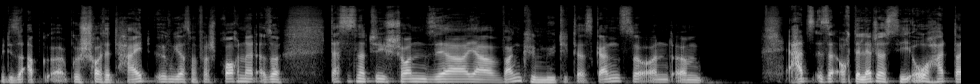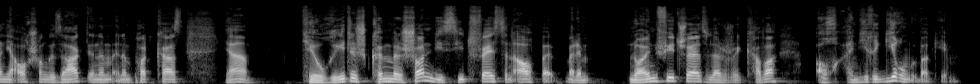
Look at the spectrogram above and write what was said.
mit dieser Abgeschottetheit, irgendwie, was man versprochen hat. Also, das ist natürlich schon sehr, ja, wankelmütig, das Ganze. Und ähm, er hat, ist auch der Ledger CEO hat dann ja auch schon gesagt in einem, in einem Podcast, ja, theoretisch können wir schon die Seed Phrase dann auch bei, bei dem neuen Feature, also Ledger Recover, auch an die Regierung übergeben.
